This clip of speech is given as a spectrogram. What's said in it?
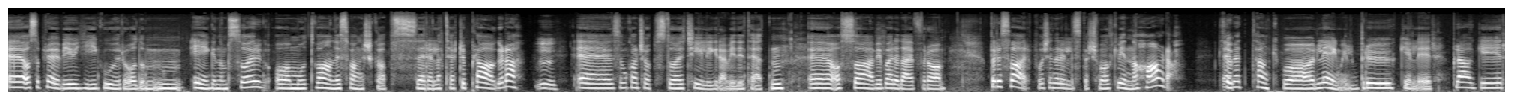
Eh, og så prøver vi å gi gode råd om egenomsorg og mot vanlige svangerskapsrelaterte plager, da. Mm. Eh, som kanskje oppstår tidlig i graviditeten. Eh, og så er vi bare der for å bare svare på generelle spørsmål kvinnene har, da. Eh, med tanke på legemiddelbruk eller plager.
